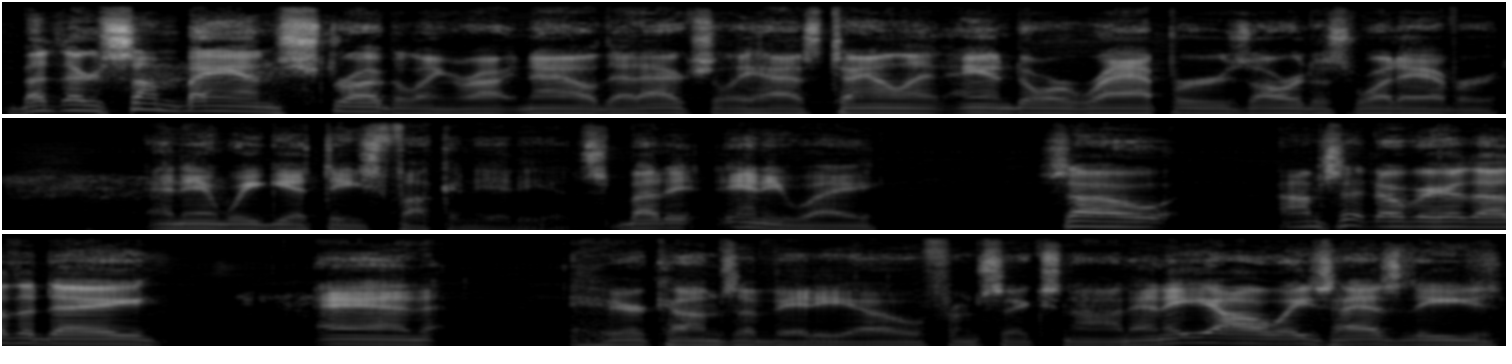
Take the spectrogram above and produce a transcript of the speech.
But there's some bands struggling right now that actually has talent and or rappers, artists, whatever. And then we get these fucking idiots. But it, anyway, so I'm sitting over here the other day and here comes a video from Six Nine, and he always has these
